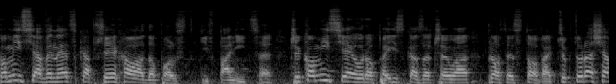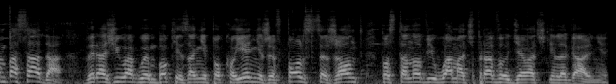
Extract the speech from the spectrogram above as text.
Komisja Wenecka przyjechała do Polski w panice? Czy Komisja Europejska zaczęła protestować? Czy któraś ambasada wyraziła głębokie zaniepokojenie, że w Polsce rząd postanowił łamać prawo i działać nielegalnie?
